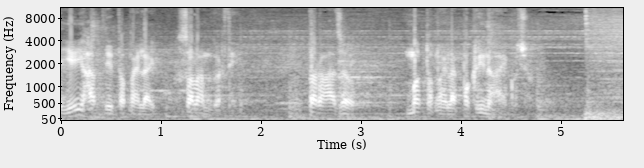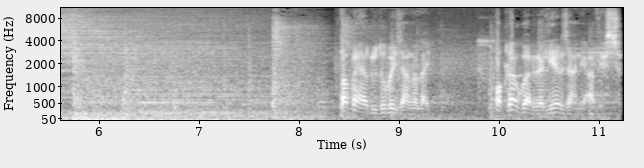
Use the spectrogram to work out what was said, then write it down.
यही हातले तपाईँलाई सलाम गर्थेँ तर आज म तपाईँलाई पक्रिन आएको छु। तपाईँहरू दुवैजनालाई पक्राउ गरेर लिएर जाने आदेश छ।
